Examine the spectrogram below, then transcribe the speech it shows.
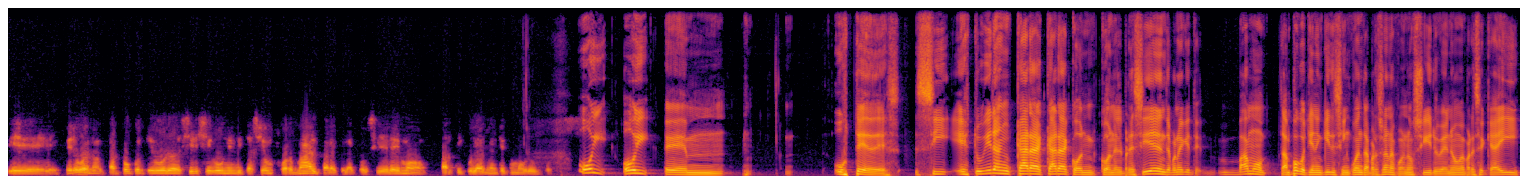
eh, pero bueno, tampoco te vuelvo a decir, llegó una invitación formal para que la consideremos particularmente como grupo. Hoy, hoy em, ustedes, si estuvieran cara a cara con, con el presidente, poner que vamos, tampoco tienen que ir 50 personas porque no sirve, ¿no? Me parece que ahí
